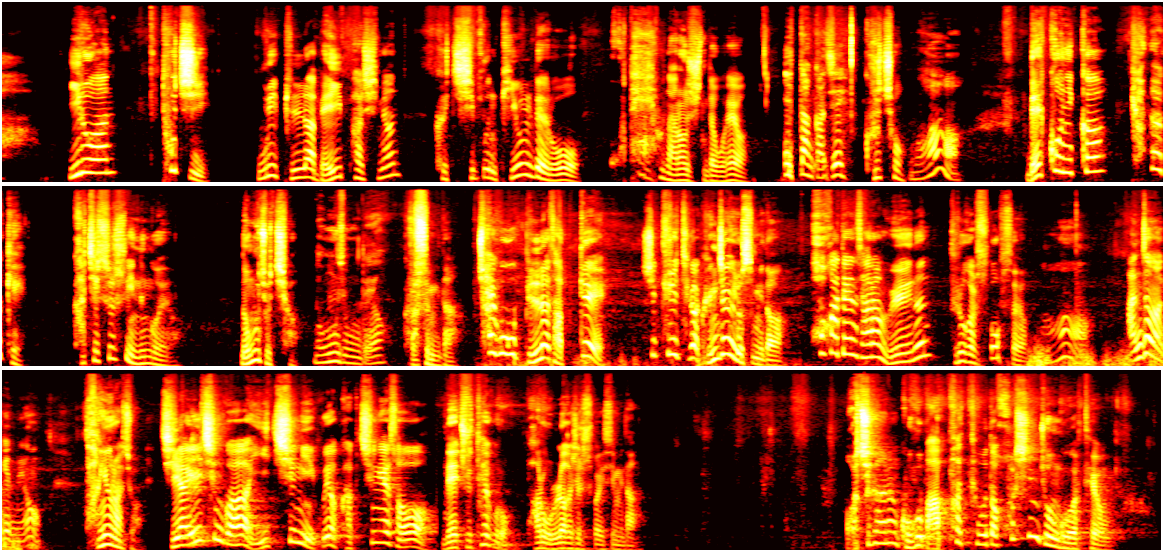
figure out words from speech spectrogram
이러한 토지, 우리 빌라 매입하시면 그 지분 비율대로 그대로 나눠주신다고 해요. 이 땅까지? 그렇죠. 와. 내 거니까 편하게 같이 쓸 수 있는 거예요. 너무 좋죠. 너무 좋은데요. 그렇습니다. 최고급 빌라답게 시큐리티가 굉장히 좋습니다. 허가된 사람 외에는 들어갈 수가 없어요. 아, 안전하겠네요. 당연하죠. 지하 1층과 2층이 있고요. 각 층에서 내 주택으로 바로 올라가실 수가 있습니다. 어지간한 고급 아파트보다 훨씬 좋은 것 같아요.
